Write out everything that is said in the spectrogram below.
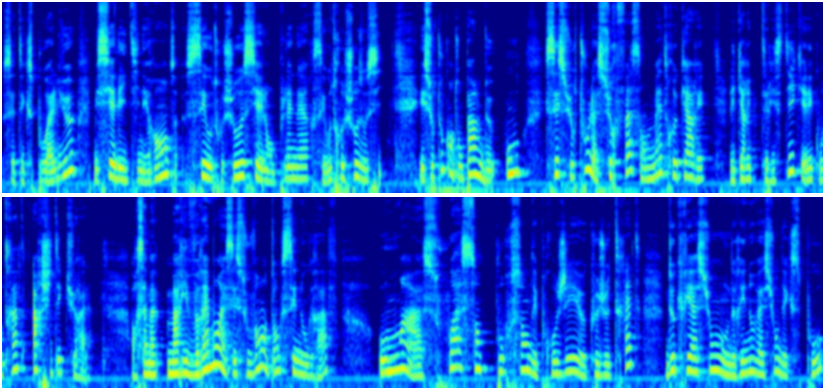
cette expo a lieu, mais si elle est itinérante, c'est autre chose, si elle est en plein air, c'est autre chose aussi. Et surtout quand on parle de où, c'est surtout la surface en mètres carrés, les caractéristiques et les contraintes architecturales. Alors ça m'arrive vraiment assez souvent en tant que scénographe au moins à 60% des projets euh, que je traite de création ou de rénovation d'expos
